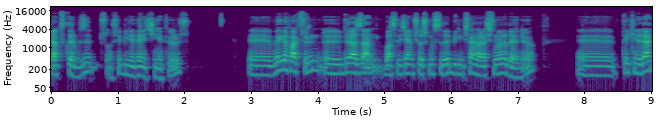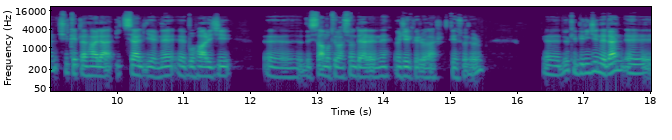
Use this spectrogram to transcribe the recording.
yaptıklarımızı sonuçta bir neden için yapıyoruz. E, Vega Faktör'ün e, birazdan bahsedeceğim çalışması da bilimsel araştırmalara dayanıyor. E, peki neden şirketler hala içsel yerine e, bu harici e, dışsal motivasyon değerlerine öncelik veriyorlar diye soruyorum. E, diyor ki birinci neden e,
